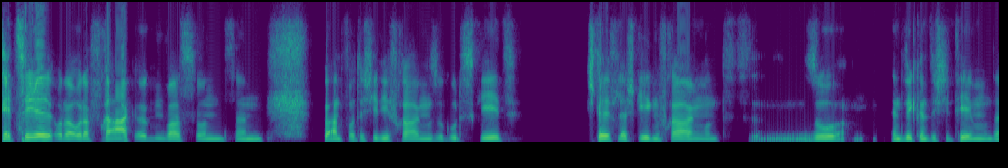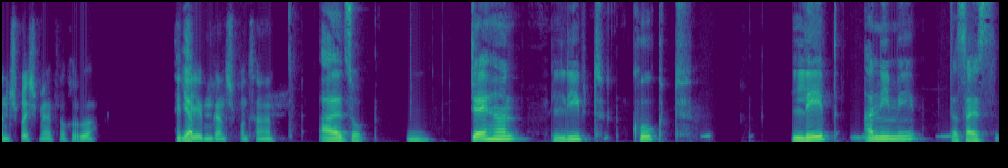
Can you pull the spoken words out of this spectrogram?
Erzähl oder, oder frag irgendwas und dann beantworte ich dir die Fragen so gut es geht. Stell vielleicht Gegenfragen und ähm, so entwickeln sich die Themen und dann sprechen wir einfach über die Ja. Themen ganz spontan. Also, Jehan liebt, guckt, lebt Anime. Das heißt,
